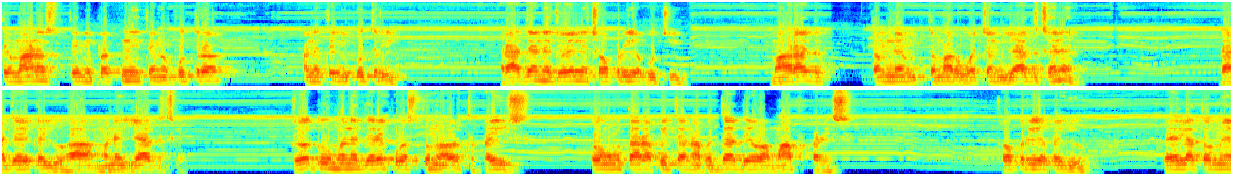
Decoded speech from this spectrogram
તે માણસ, તેની પત્ની, તેનો પુત્ર અને તેની પુત્રી. રાજાને જોઈને છોકરીએ પૂછ્યું, મહારાજ, તમને તમારું વચન યાદ છે ને? રાજાએ કહ્યું, હા, મને યાદ છે. જો તું મને દરેક વસ્તુનો અર્થ કહીશ, તો હું તારા પિતાના બધા દેવા માફ કરીશ. છોકરીએ કહ્યું, પહેલા તો મેં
